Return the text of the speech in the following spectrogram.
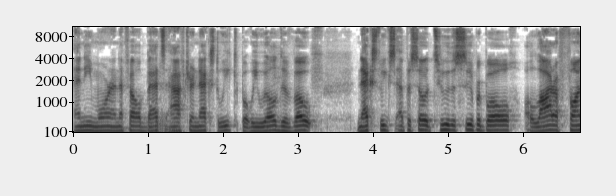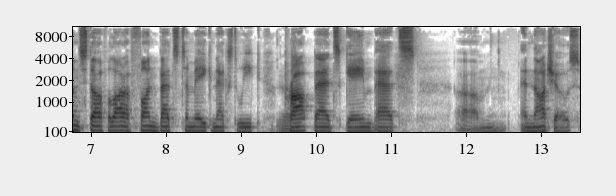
any more NFL bets after next week, but we will devote next week's episode to the Super Bowl. A lot of fun stuff, a lot of fun bets to make next week. Prop bets, game bets, um, and nachos.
